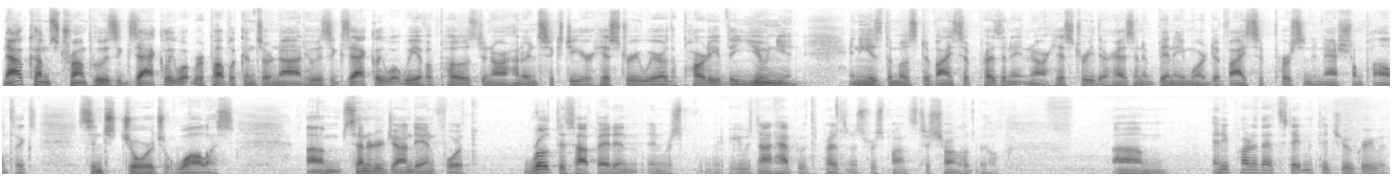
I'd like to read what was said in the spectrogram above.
Now comes Trump, who is exactly what Republicans are not, who is exactly what we have opposed in our 160 year history. We are the party of the Union, and he is the most divisive president in our history. There hasn't been a more divisive person in national politics since George Wallace. Um, Senator John Danforth wrote this op ed, and, he was not happy with the president's response to Charlottesville. Um, any part of that statement that you agree with?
